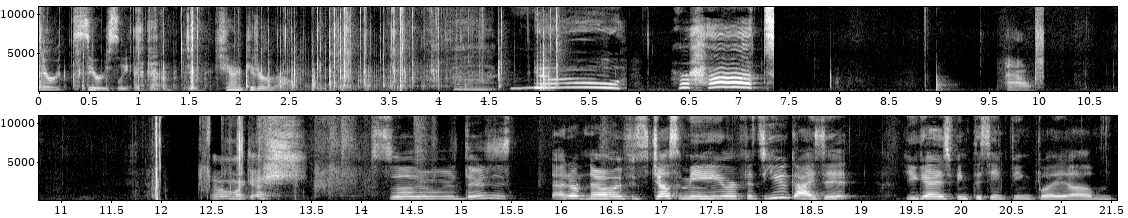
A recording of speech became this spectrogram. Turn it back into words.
ser seriously, I can't, I can't get her out. no! Her hat! Ow. Oh my gosh. So there's this, I don't know if it's just me or if it's you guys it. You guys think the same thing, but um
